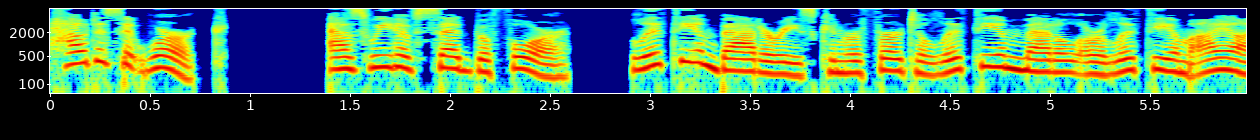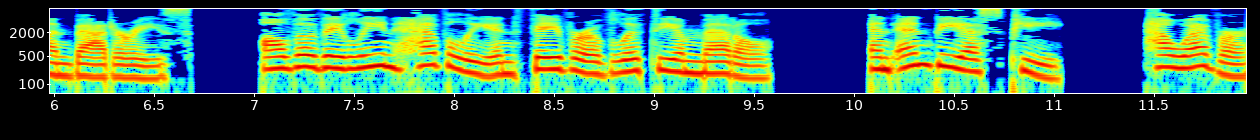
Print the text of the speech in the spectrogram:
How does it work? As we have said before, lithium batteries can refer to lithium metal or lithium ion batteries, although they lean heavily in favor of lithium metal and NBSP. However,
